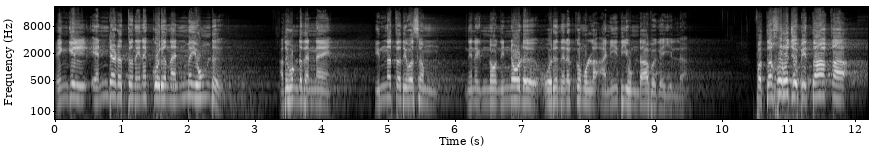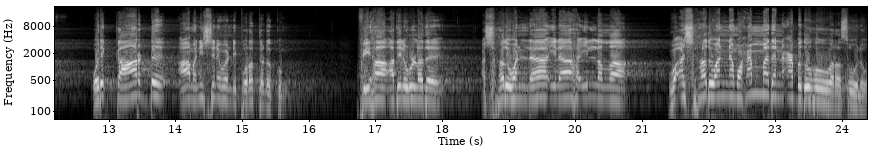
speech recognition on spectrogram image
എങ്കിൽ എന്റെ അടുത്ത് നിനക്കൊരു നന്മയുണ്ട്. അതുകൊണ്ട് തന്നെ ഇന്നത്തെ ദിവസം നിന്നോ നിന്നോട് ഒരു നിലക്കുമുള്ള അനീതി ഉണ്ടാവുകയില്ല. ഫതഖ്റുജു ബിതാഖ ഒരു കാർഡ് ആ മനുഷ്യന് വേണ്ടി പുറത്തെടുക്കും. ഫിഹ അതിലുള്ളത് അഷ്ഹദു അൻ ലാ ഇലാഹ വ അഷ്ഹദു മുഹമ്മദൻ വ റസൂലു.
